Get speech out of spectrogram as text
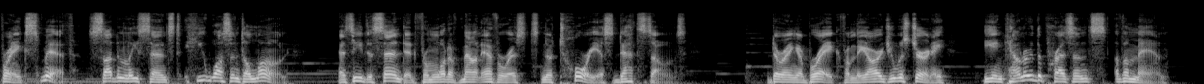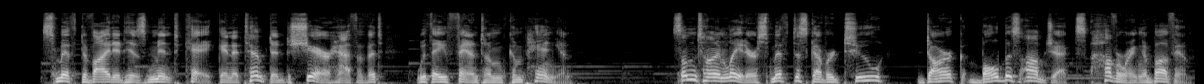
Frank Smythe suddenly sensed he wasn't alone as he descended from one of Mount Everest's notorious death zones. During a break from the arduous journey, he encountered the presence of a man. Smythe divided his mint cake and attempted to share half of it with a phantom companion. Sometime later, Smythe discovered two dark, bulbous objects hovering above him.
